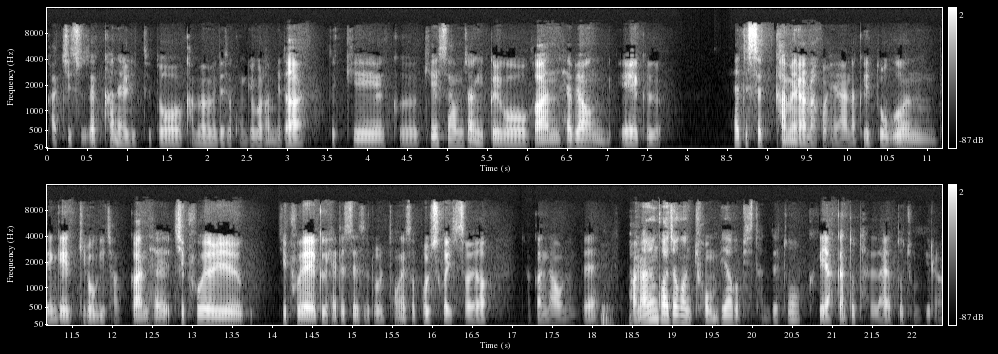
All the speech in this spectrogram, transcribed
같이 수색한 엘리트도 감염이 돼서 공격을 합니다. 특히 그 키에스 함장 이끌고 간 해병의 그 헤드셋 카메라라고 해야 하나? 그 녹음된 게 기록이 잠깐 해, 치프의, 치프의 그 헤드셋을 통해서 볼 수가 있어요. 잠깐 나오는데 변하는 과정은 좀비하고 비슷한데 또 그게 약간 또 달라요. 또 좀비랑.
